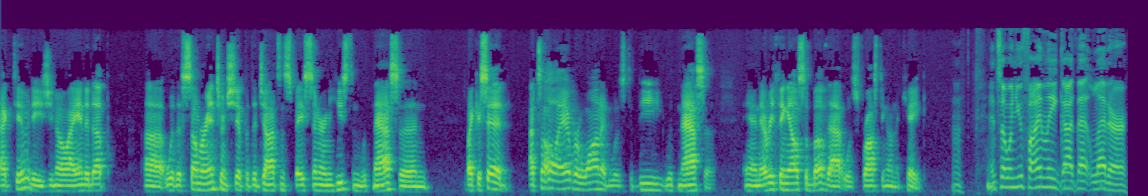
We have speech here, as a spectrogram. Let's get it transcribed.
activities, you know, I ended up uh, with a summer internship at the Johnson Space Center in Houston with NASA, and like I said, that's all I ever wanted was to be with NASA, and everything else above that was frosting on the cake. And so when you finally got that letter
